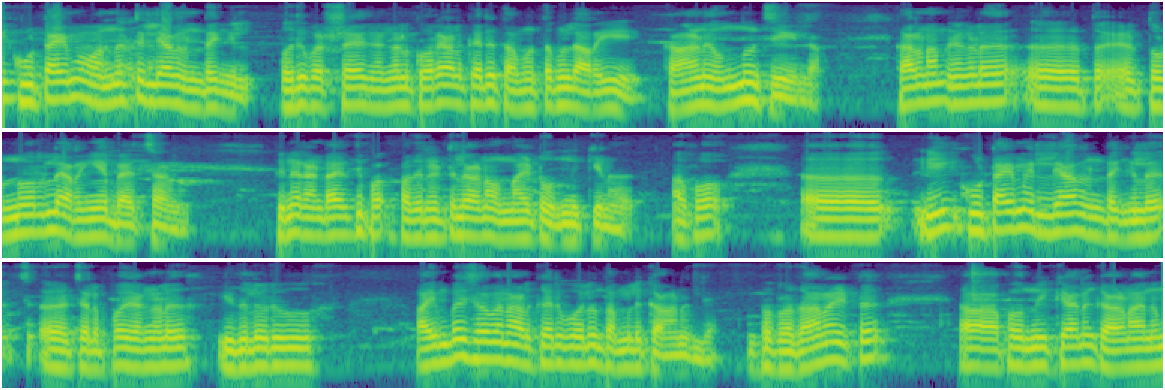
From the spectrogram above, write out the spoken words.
ഈ കൂട്ടായ്മ വന്നിട്ടില്ല എന്നുണ്ടെങ്കിൽ ഒരു പക്ഷേ ഞങ്ങൾ കുറേ ആൾക്കാർ തമ്മിൽ തമ്മിൽ അറിയുകയും കാണുകയൊന്നും ചെയ്യില്ല. കാരണം ഞങ്ങൾ തൊണ്ണൂറിൽ ഇറങ്ങിയ ബാച്ചാണ് പിന്നെ രണ്ടായിരത്തി പതിനെട്ടിലാണ് ഒന്നായിട്ട് ഒന്നിക്കുന്നത് അപ്പോൾ ഈ കൂട്ടായ്മ ഇല്ലാന്നുണ്ടെങ്കിൽ ചിലപ്പോൾ ഞങ്ങൾ ഇതിലൊരു അമ്പത് ശതമാനം ആൾക്കാർ പോലും തമ്മിൽ കാണില്ല. അപ്പോൾ പ്രധാനമായിട്ട് അപ്പോൾ ഒന്നിക്കാനും കാണാനും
